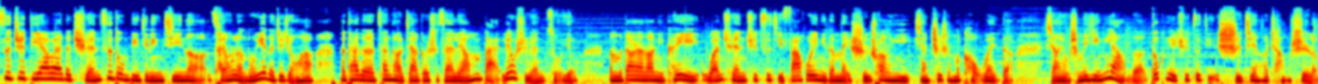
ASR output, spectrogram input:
自制 DIY 的全自动冰淇淋机呢，采用冷冻液的这种哈，那它的参考价格是在两百六十元左右。那么当然了，你可以完全去自己发挥你的美食创意，想吃什么口味的，想有什么营养的，都可以去自己实践和尝试了。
